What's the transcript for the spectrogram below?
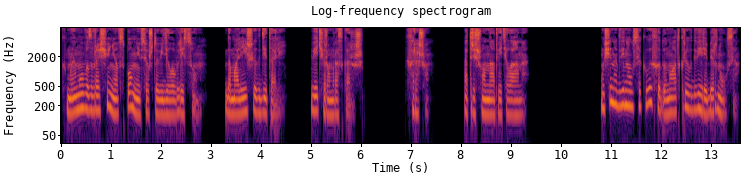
К моему возвращению вспомни все, что видела в лесу, до малейших деталей. Вечером расскажешь. Хорошо, отрешенно ответила она. Мужчина двинулся к выходу, но, открыв дверь, обернулся.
